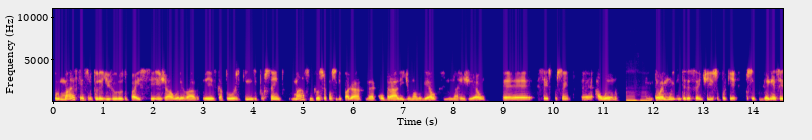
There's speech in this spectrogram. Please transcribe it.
por mais que a estrutura de juros do país seja algo elevado, 13, 14, 15%, o máximo que você conseguir pagar, né, cobrar ali de um aluguel na região é 6% é, ao ano. Uhum. Então é muito interessante isso, porque você ganha 6%,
